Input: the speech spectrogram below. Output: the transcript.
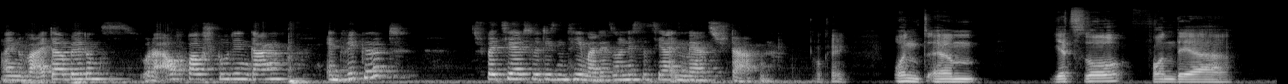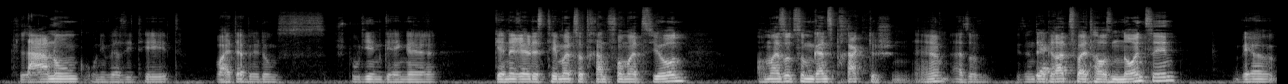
einen Weiterbildungs- oder Aufbaustudiengang entwickelt, speziell zu diesem Thema. Der soll nächstes Jahr im März starten. Okay. Und ähm, jetzt so von der Planung, Universität, Weiterbildungsstudiengänge, generell das Thema zur Transformation, auch mal so zum ganz Praktischen. Ja? Also wir sind ja, ja gerade 2019. Wer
